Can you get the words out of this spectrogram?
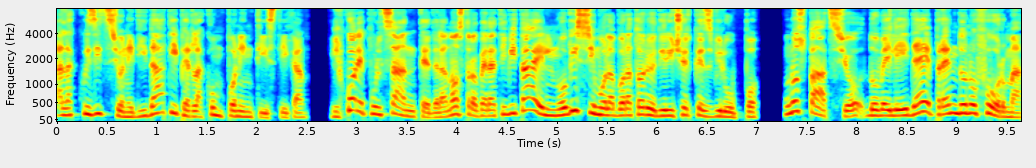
all'acquisizione di dati per la componentistica. Il cuore pulsante della nostra operatività è il nuovissimo laboratorio di ricerca e sviluppo, uno spazio dove le idee prendono forma,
